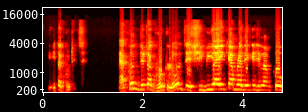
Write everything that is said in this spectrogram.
দিয়ে এটা ঘটেছে। এখন যেটা ঘটলো যে সিবিআই কে আমরা দেখেছিলাম খুব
